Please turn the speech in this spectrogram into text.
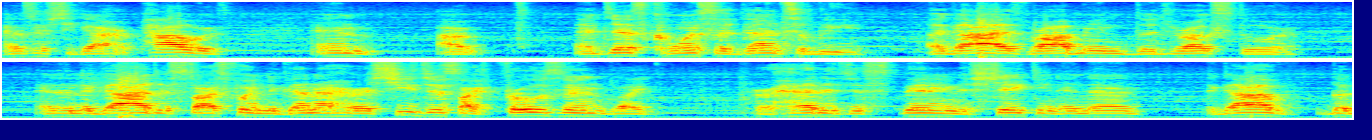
ever since she got her powers. And I, and just coincidentally, a guy is robbing the drugstore, and then the guy just starts putting the gun at her. She's just like frozen, like her head is just spinning and shaking. And then the guy, the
